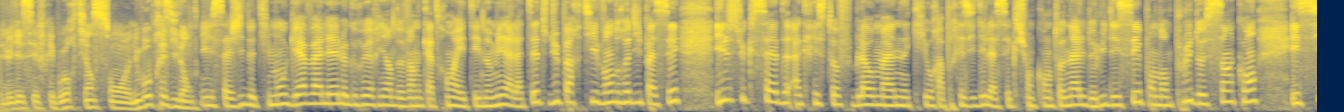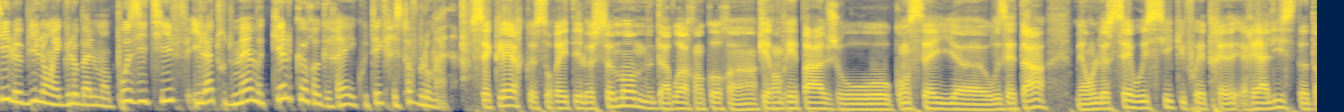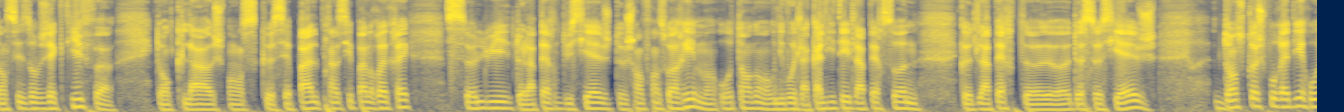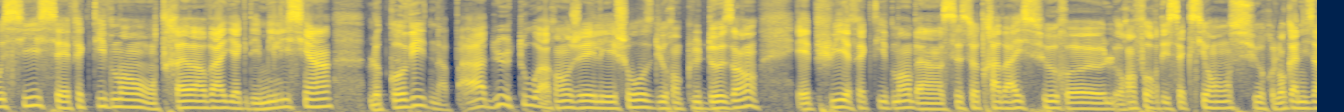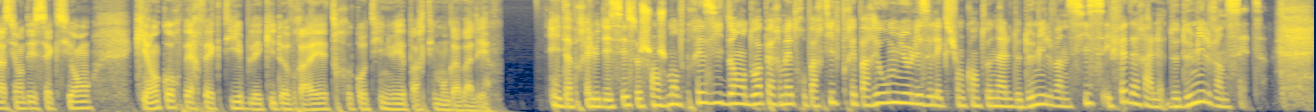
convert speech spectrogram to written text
L'UDC Fribourg tient son nouveau président. Il s'agit de Timon Gavalet. Le gruérien de 24 ans a été nommé à la tête du parti vendredi passé. Il succède à Christophe Blaumann, qui aura présidé la section cantonale de l'UDC pendant plus de 5 ans. Et si le bilan est globalement positif, il a tout de même quelques regrets. Écoutez Christophe Blaumann. C'est clair que ça aurait été le summum d'avoir encore un Pierre-André Page au Conseil euh, aux États, mais on le sait aussi qu'il faut être réaliste dans ses objectifs. Donc là, je pense que c'est pas le principe le regret, celui de la perte du siège de Jean-François Rime, autant au niveau de la qualité de la personne que de la perte euh, de ce siège. Dans ce que je pourrais dire aussi, c'est effectivement, on travaille avec des miliciens. Le Covid n'a pas du tout arrangé les choses durant plus de deux ans. Et puis, effectivement, ben, c'est ce travail sur euh, le renfort des sections, sur l'organisation des sections, qui est encore perfectible et qui devra être continué par Timon Gavalet. Et d'après l'UDC, ce changement de président doit permettre au parti de préparer au mieux les élections cantonales de 2026 et fédérales de 2027.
